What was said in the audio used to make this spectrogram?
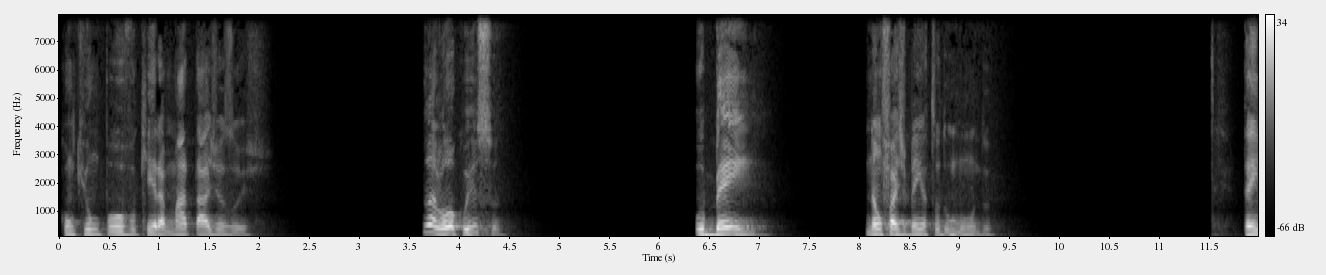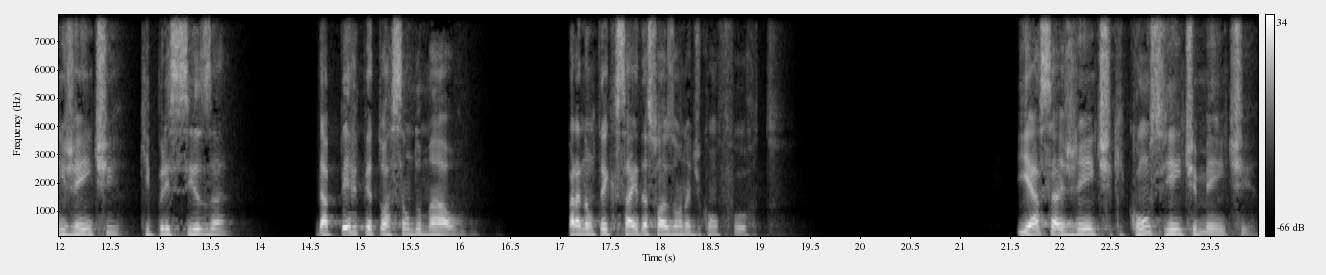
com que um povo queira matar Jesus. Não é louco isso? O bem não faz bem a todo mundo. Tem gente que precisa da perpetuação do mal para não ter que sair da sua zona de conforto. E essa gente que conscientemente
